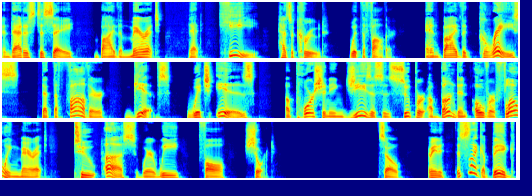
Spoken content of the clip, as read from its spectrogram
And that is to say, by the merit he has accrued with the Father, and by the grace that the Father gives, which is apportioning Jesus' superabundant, overflowing merit to us where we fall short. So, I mean, this is like a big,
